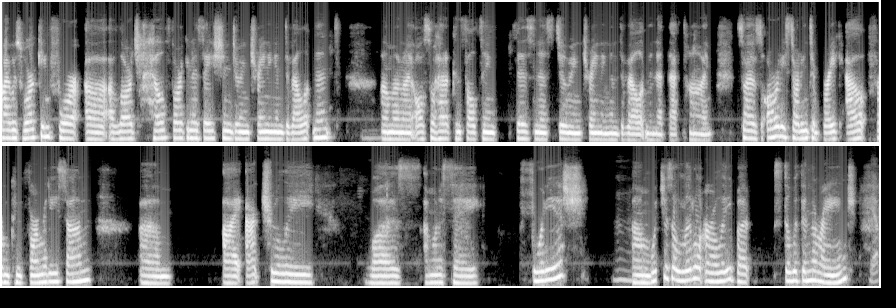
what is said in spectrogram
I was working for a, a large health organization doing training and development. Um, and I also had a consulting business doing training and development at that time. So I was already starting to break out from conformity some. Um, I actually was, I want to say, 40 ish, mm. um, which is a little early, but still within the range. Yep.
